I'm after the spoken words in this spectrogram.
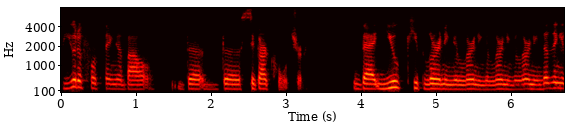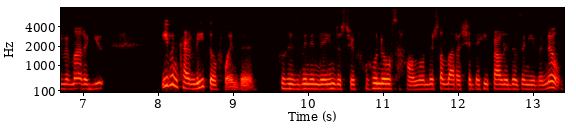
beautiful thing about the the cigar culture that you keep learning and learning and learning and learning. Doesn't even matter. You even Carlito Fuente, who has been in the industry for who knows how long, there's a lot of shit that he probably doesn't even know.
